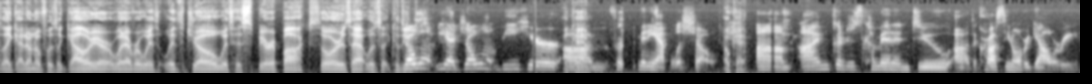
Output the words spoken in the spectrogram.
like I don't know if it was a gallery or whatever with with Joe with his spirit box, or is that was it? Because Joe won't. Yeah, Joe won't be here okay. um, for the Minneapolis show. Okay. Um, I'm gonna just come in and do uh, the crossing over gallery.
